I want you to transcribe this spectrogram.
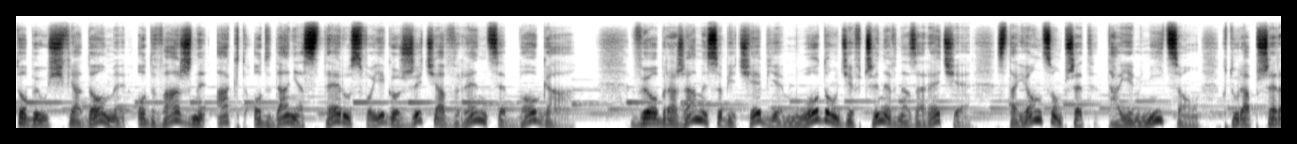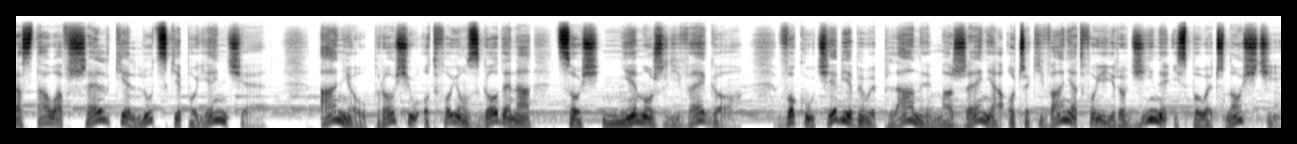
to był świadomy, odważny akt oddania steru swojego życia w ręce Boga. Wyobrażamy sobie Ciebie, młodą dziewczynę w Nazarecie, stającą przed tajemnicą, która przerastała wszelkie ludzkie pojęcie. Anioł prosił o Twoją zgodę na coś niemożliwego. Wokół Ciebie były plany, marzenia, oczekiwania Twojej rodziny i społeczności.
